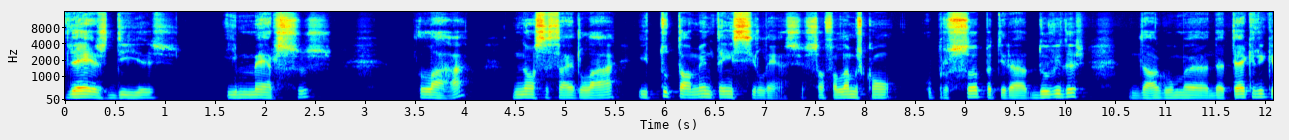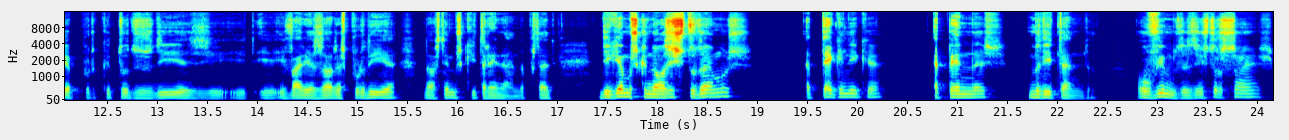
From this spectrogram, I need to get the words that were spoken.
dez dias imersos lá, não se sai de lá e totalmente em silêncio. Só falamos com o professor para tirar dúvidas de alguma da técnica, porque todos os dias e, e, e, várias horas por dia nós temos que ir treinando. Portanto, digamos que nós estudamos a técnica apenas meditando. Ouvimos as instruções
